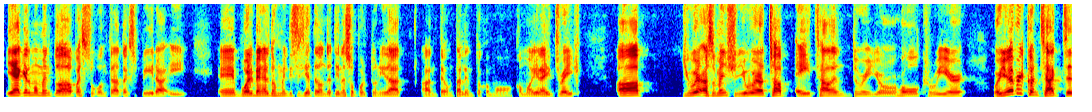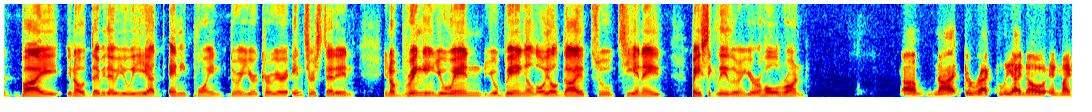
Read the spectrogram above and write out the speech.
Y en aquel momento dado, pues su contrato expira y eh, vuelve en el 2017 donde tiene su oportunidad ante un talento como, como Eli Drake. Uh, you were, as I mentioned, you were a top eight talent during your whole career. Were you ever contacted by, you know, WWE at any point during your career interested in, you know, bringing you in, you being a loyal guy to TNA basically during your whole run? Um, not directly. I know in my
